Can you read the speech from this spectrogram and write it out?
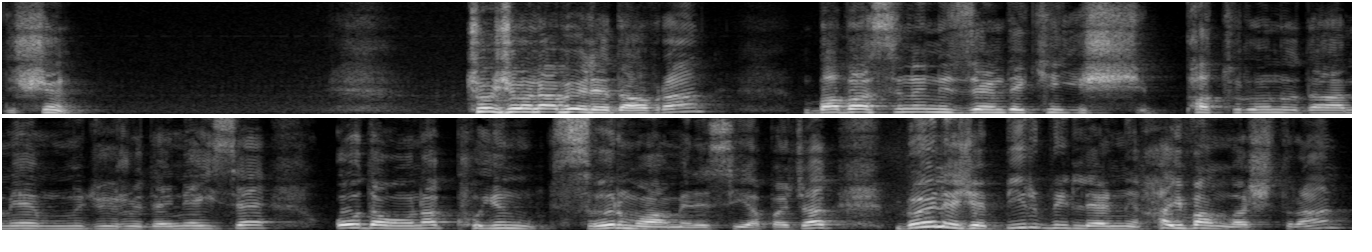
Düşün. Çocuğuna böyle davran. Babasının üzerindeki iş patronu da müdürü de neyse o da ona koyun sığır muamelesi yapacak. Böylece birbirlerini hayvanlaştıran,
